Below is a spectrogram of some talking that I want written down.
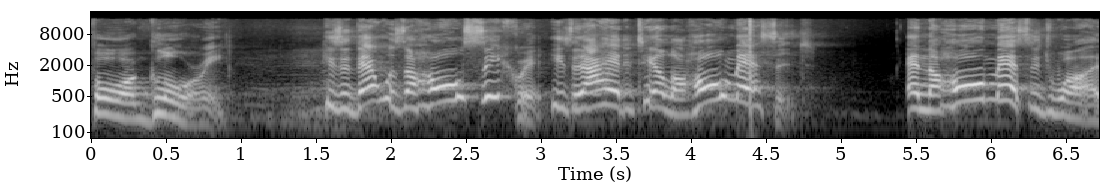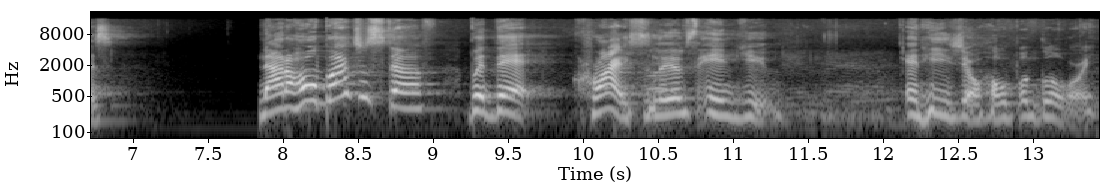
for glory. He said, that was the whole secret. He said, I had to tell the whole message. And the whole message was not a whole bunch of stuff, but that Christ lives in you and he's your hope of glory.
